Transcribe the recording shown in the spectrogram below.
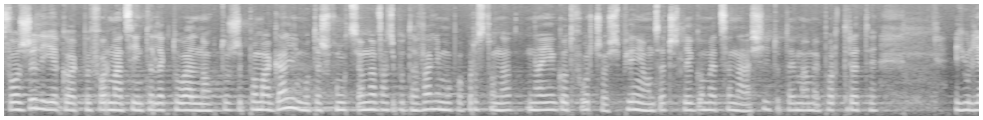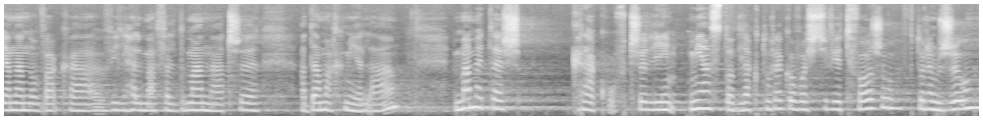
tworzyli jego jakby formację intelektualną, którzy pomagali mu też funkcjonować, bo dawali mu po prostu na, na jego twórczość pieniądze, czyli jego mecenasi. Tutaj mamy portrety Juliana Nowaka, Wilhelma Feldmana czy Adama Chmiela. Mamy też Kraków, czyli miasto, dla którego właściwie tworzył, w którym żył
